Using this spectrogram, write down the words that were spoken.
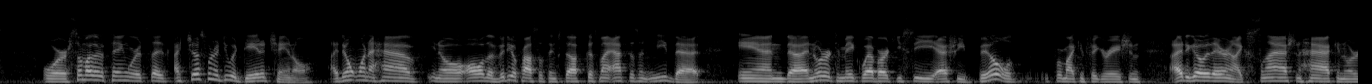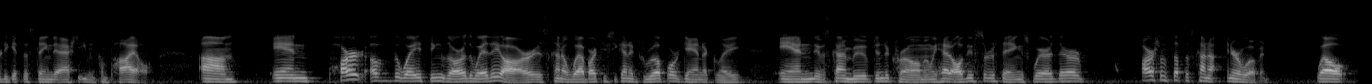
or some other thing where it says, I just want to do a data channel. I don't want to have you know, all the video processing stuff because my app doesn't need that. And uh, in order to make WebRTC actually build for my configuration, I had to go there and like slash and hack in order to get this thing to actually even compile. Um, and part of the way things are the way they are is kind of WebRTC kind of grew up organically, and it was kind of moved into Chrome, and we had all these sort of things where there are some stuff that's kind of interwoven. Well,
